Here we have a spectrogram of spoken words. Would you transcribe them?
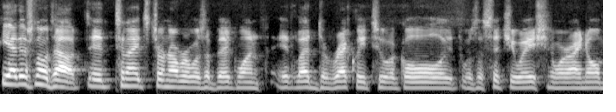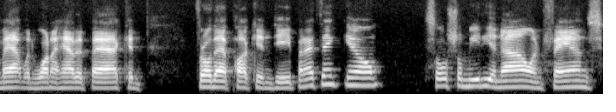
Yeah, there's no doubt. It, tonight's turnover was a big one. It led directly to a goal. It was a situation where I know Matt would want to have it back and throw that puck in deep. And I think, you know, social media now and fans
